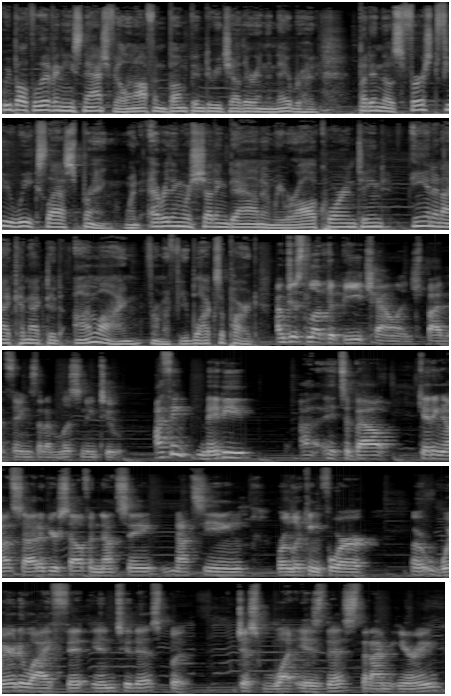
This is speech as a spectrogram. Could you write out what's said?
We both live in East Nashville and often bump into each other in the neighborhood. But in those first few weeks last spring, when everything was shutting down and we were all quarantined, Ian and I connected online from a few blocks apart. I would just love to be challenged by the things that I'm listening to. I think maybe uh, it's about getting outside of yourself and not saying, not seeing or looking for, or where do I fit into this, but just what is this that I'm hearing.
